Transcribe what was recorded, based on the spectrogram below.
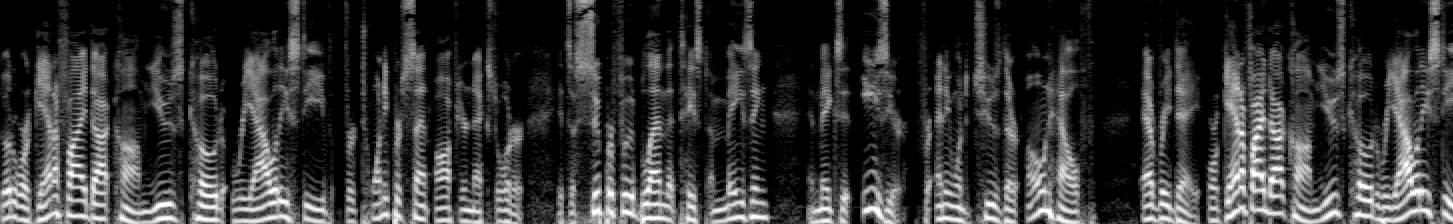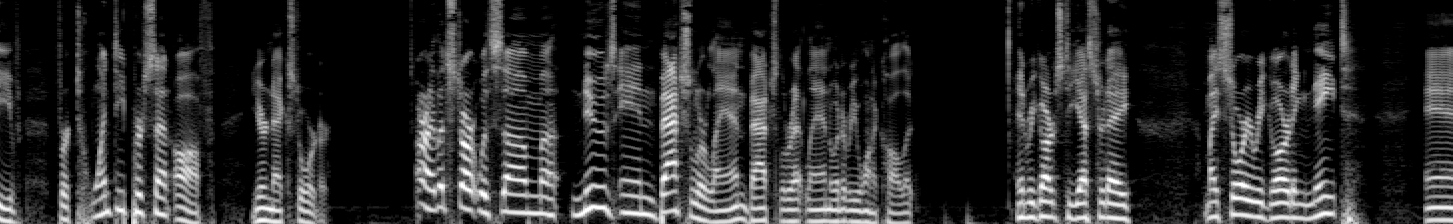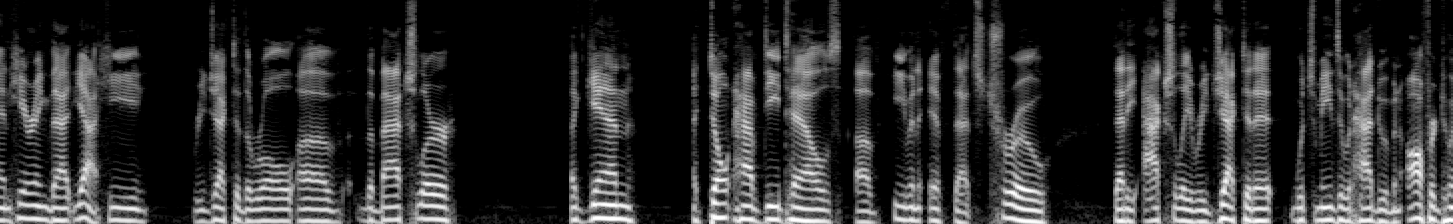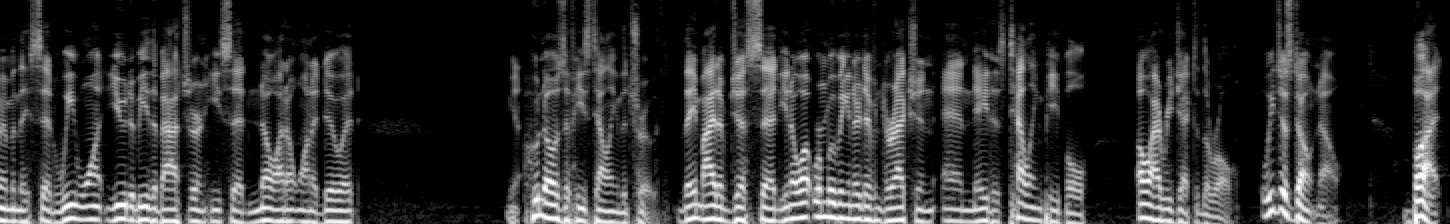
Go to Organifi.com. Use code RealitySteve for 20% off your next order. It's a superfood blend that tastes amazing and makes it easier for anyone to choose their own health every day. Organifi.com. Use code RealitySteve for 20% off your next order. All right, let's start with some news in Bachelor Land, Bachelorette Land, whatever you want to call it. In regards to yesterday, my story regarding Nate and hearing that, yeah, he rejected the role of the Bachelor. Again, I don't have details of even if that's true that he actually rejected it, which means it would had to have been offered to him and they said, "We want you to be the bachelor." And he said, "No, I don't want to do it." You know, who knows if he's telling the truth. They might have just said, "You know what? We're moving in a different direction." And Nate is telling people, "Oh, I rejected the role." We just don't know. But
